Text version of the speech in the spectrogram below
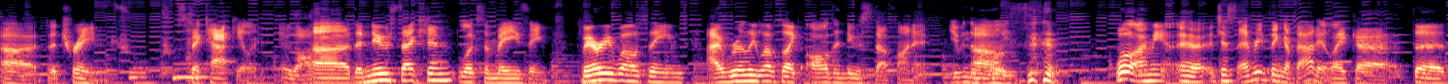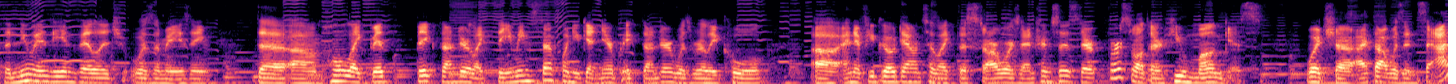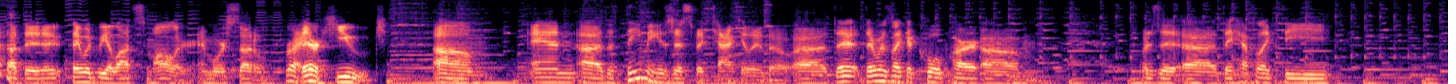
uh, the train spectacular It was awesome. uh, the new section looks amazing. Very well themed. I really loved like all the new stuff on it. Even the um, voice. Well, I mean, uh, just everything about it. Like uh, the the new Indian village was amazing. The um, whole like Big, Big Thunder like theming stuff when you get near Big Thunder was really cool. Uh, and if you go down to like the Star Wars entrances, they're first of all they're humongous, which uh, I thought was insane. I thought they they would be a lot smaller and more subtle. Right. They're huge. Um, and uh, the theming is just spectacular though. Uh, there there was like a cool part. Um, what is it? Uh, they have like the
